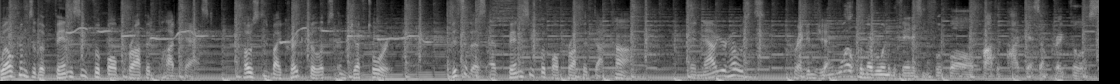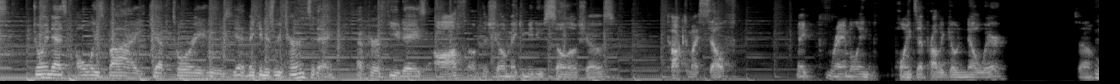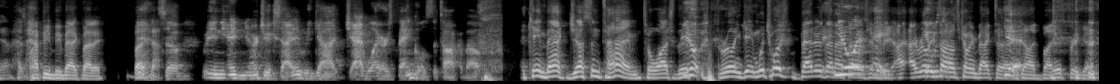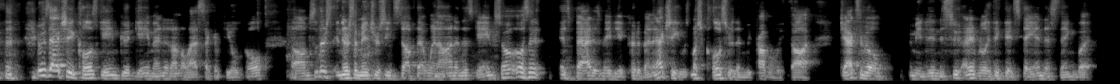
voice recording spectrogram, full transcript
Welcome to the Fantasy Football Profit Podcast, hosted by Craig Phillips and Jeff Torrey. Visit us at fantasyfootballprofit.com. And now your hosts, Craig and Jeff. Welcome everyone to the Fantasy Football Profit Podcast. I'm Craig Phillips, joined as always by Jeff Torrey, who's yeah making his return today after a few days off of the show, making me do solo shows, talk to myself, make rambling points that probably go nowhere. So yeah, happy to be back, buddy. But yeah, no. so and, and aren't you excited? We got Jaguars Bengals to talk about. I came back just in time to watch this You know- thrilling game, which was better than I know thought what? it was going to Hey, be. I, I really was- thought I was coming back to Yeah. dud, but it was pretty good. it was actually a close game, good game, ended on the last second field goal. Um, so there's and there's some interesting stuff that went on in this game. So it wasn't as bad as maybe it could have been. And actually, it was much closer than we probably thought. Jacksonville, I mean, didn't assume, I didn't really think they'd stay in this thing, but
